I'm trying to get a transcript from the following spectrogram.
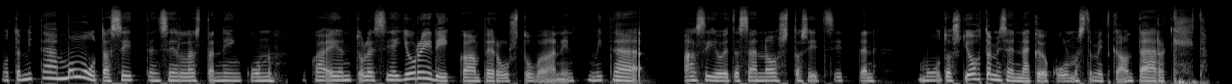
Mutta mitä muuta sitten sellaista, niin kuin, joka ei nyt ole siihen juridiikkaan perustuvaa, niin mitä asioita sä nostasit sitten muutosjohtamisen näkökulmasta, mitkä on tärkeitä?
